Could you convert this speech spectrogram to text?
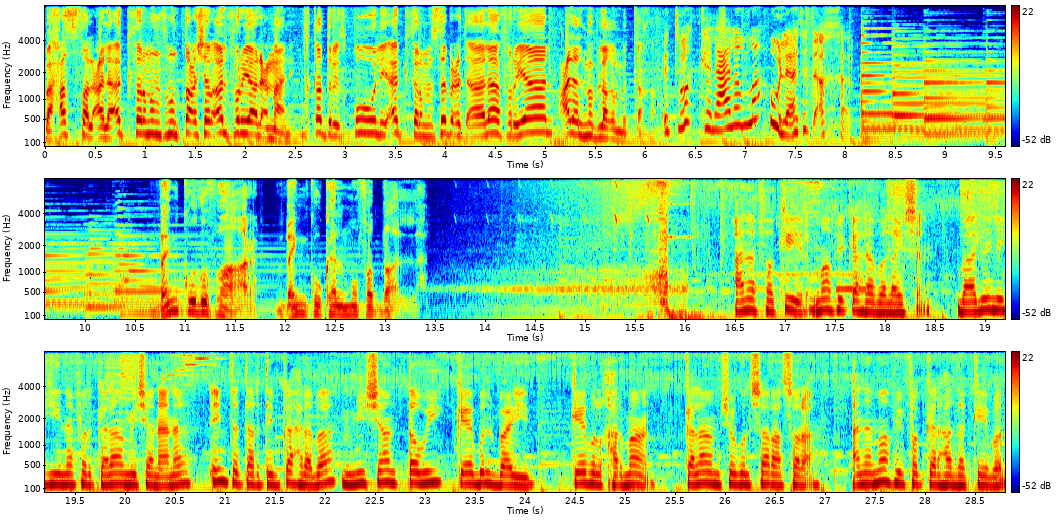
بحصل على أكثر من 18 ألف ريال عماني. تقدري تقولي أكثر من 7000 ريال على المبلغ المدخر. توكل على الله ولا تتأخر. بنك ظفار بنكك المفضل. أنا فقير ما في كهرباء license بعدين يجي نفر كلام مشان أنا. أنت ترتيب كهرباء مشان طوي كيبل بعيد. كيبل خربان كلام شغل سرعة سرعة أنا ما في فكر هذا كيبل.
